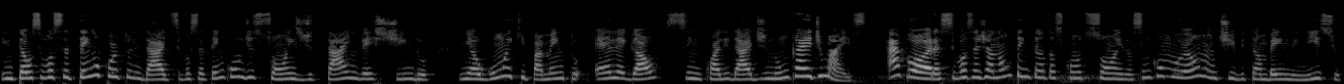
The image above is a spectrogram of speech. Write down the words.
Então, se você tem oportunidade, se você tem condições de estar tá investindo em algum equipamento, é legal, sim, qualidade nunca é demais. Agora, se você já não tem tantas condições, assim como eu não tive também no início,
